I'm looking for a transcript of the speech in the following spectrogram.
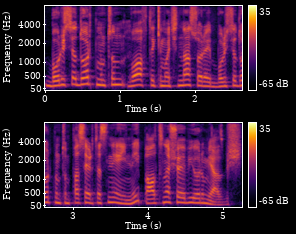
Borussia Dortmund'un bu haftaki maçından sonra Borussia Dortmund'un pas haritasını yayınlayıp altına şöyle bir yorum yazmış.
